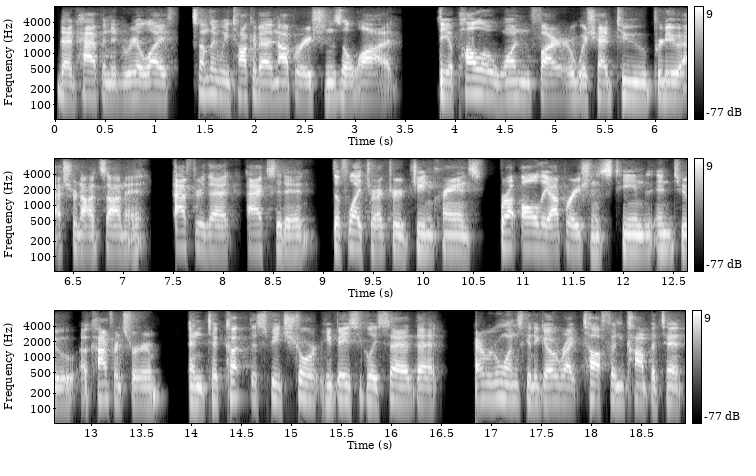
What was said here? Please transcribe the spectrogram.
that happened in real life, something we talk about in operations a lot. The Apollo 1 fire, which had two Purdue astronauts on it. After that accident, the flight director, Gene Kranz, brought all the operations team into a conference room. And to cut the speech short, he basically said that everyone's going to go write tough and competent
